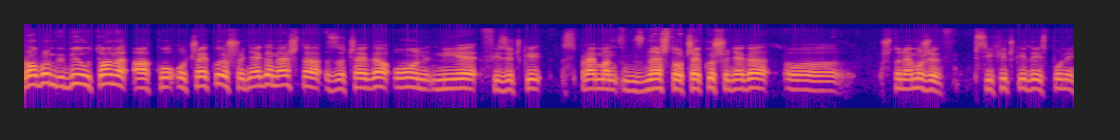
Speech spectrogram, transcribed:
Problem bi bio u tome ako očekuješ od njega nešto za čega on nije fizički spreman, nešto očekuješ od njega što ne može psihički da ispuni.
